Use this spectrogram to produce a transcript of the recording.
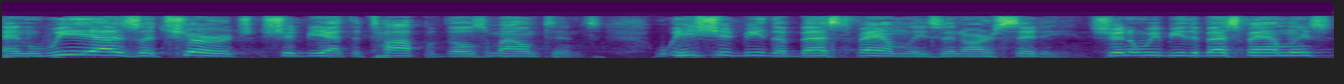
And we as a church should be at the top of those mountains. We should be the best families in our city. Shouldn't we be the best families?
